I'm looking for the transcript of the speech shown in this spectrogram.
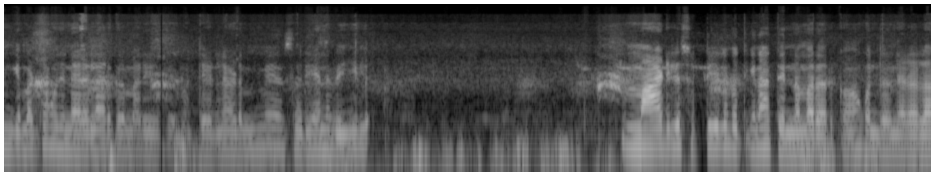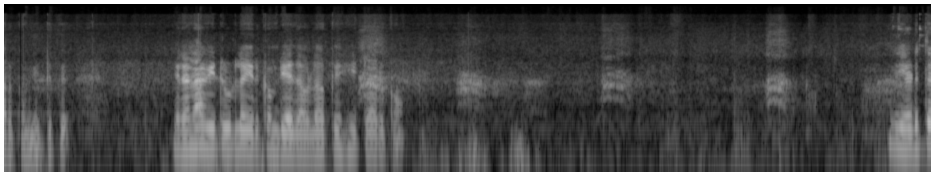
இங்கே மட்டும் கொஞ்சம் நிழலாக இருக்கிற மாதிரி இருக்குது மற்ற எல்லா இடமுமே சரியான வெயில். மாடியில் சுற்றிலும் பார்த்திங்கன்னா தென்னை மரம் இருக்கும். கொஞ்சம் நிழலாக இருக்கும் வீட்டுக்கு. இல்லைன்னா வீட்டு உள்ளே இருக்க முடியாது. அவ்வளோக்கு ஹீட்டாக இருக்கும். எடுத்த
